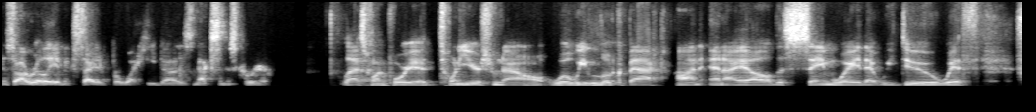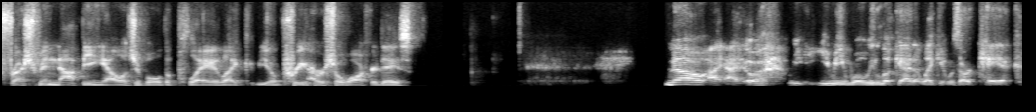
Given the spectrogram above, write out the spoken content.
And so I really am excited for what he does next in his career. Last one for you. 20 years from now, will we look back on NIL the same way that we do with freshmen not being eligible to play like, you know, pre Herschel Walker days? No, I, I, uh, you mean, will we look at it like it was archaic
